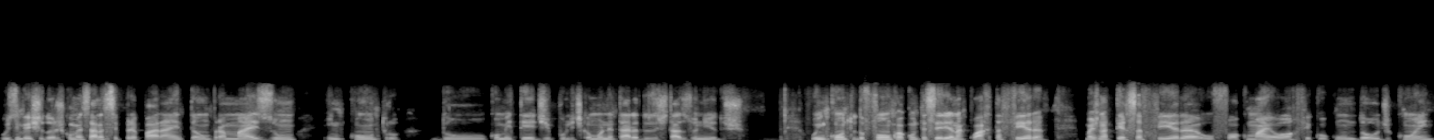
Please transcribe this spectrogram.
os investidores começaram a se preparar então para mais um encontro do Comitê de Política Monetária dos Estados Unidos. O encontro do FONCO aconteceria na quarta-feira, mas na terça-feira o foco maior ficou com o Dogecoin,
